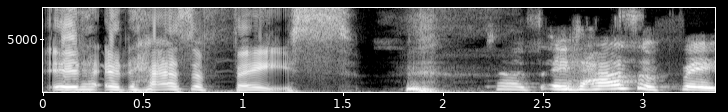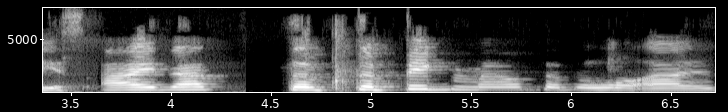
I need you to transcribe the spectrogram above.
It it has a face. It does. It has a face. I that the the big mouth and the little eyes.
